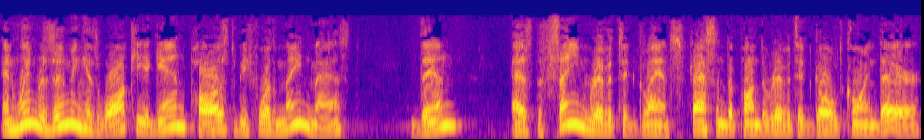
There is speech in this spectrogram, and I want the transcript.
And when resuming his walk, he again paused before the mainmast, then, as the same riveted glance fastened upon the riveted gold coin there,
